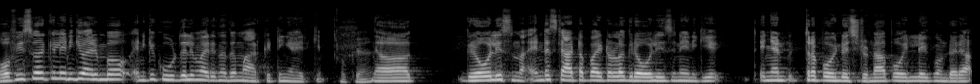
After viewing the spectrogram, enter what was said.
ഓഫീസ് വർക്കിൽ എനിക്ക് വരുമ്പോൾ എനിക്ക് കൂടുതലും വരുന്നത് മാർക്കറ്റിംഗ് ആയിരിക്കും. ഗ്രോലീസ് എന്റെ സ്റ്റാർട്ടപ്പ് ആയിട്ടുള്ള ഗ്രോലീസിനെ എനിക്ക് ഞാൻ ഇത്ര പോയിന്റ് വെച്ചിട്ടുണ്ട്. ആ പോയിന്റിലേക്ക് കൊണ്ടുവരാം.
